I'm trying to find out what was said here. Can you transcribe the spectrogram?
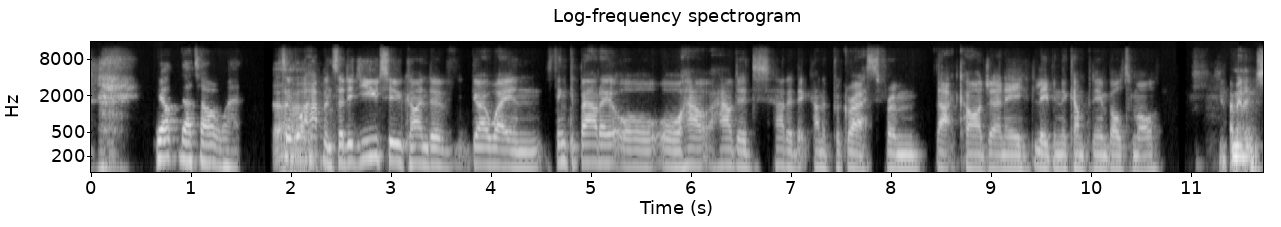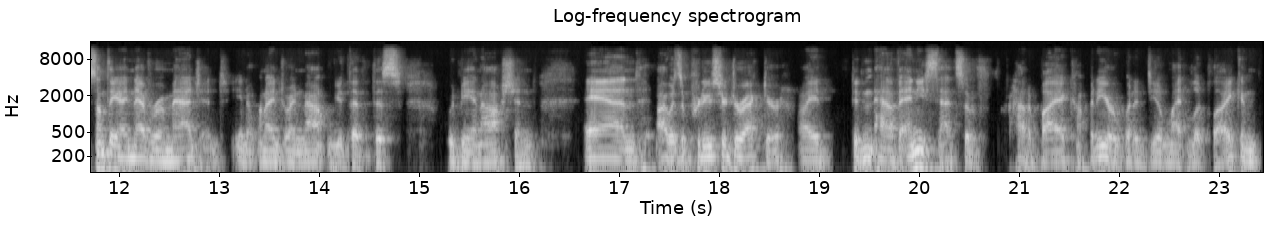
yep, that's how it went. So what uh, happened? So did you two kind of go away and think about it, or or how how did how did it kind of progress from that car journey, leaving the company in Baltimore? I mean, it's something I never imagined. You know, when I joined Mountain View, that this would be an option. And I was a producer director. I didn't have any sense of how to buy a company or what a deal might look like. And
